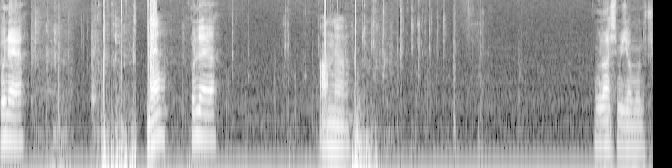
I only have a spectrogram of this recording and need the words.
Bu ne ya? Ne? Bu ne ya? Anlıyorum. Uğraşmayacağım Onur.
